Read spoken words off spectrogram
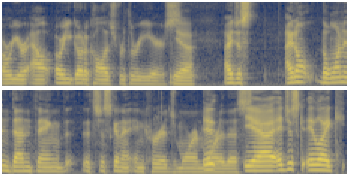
or you're out or you go to college for 3 years. Yeah. I just I don't the one and done thing it's just going to encourage more and It- more of this. Yeah, it just it like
